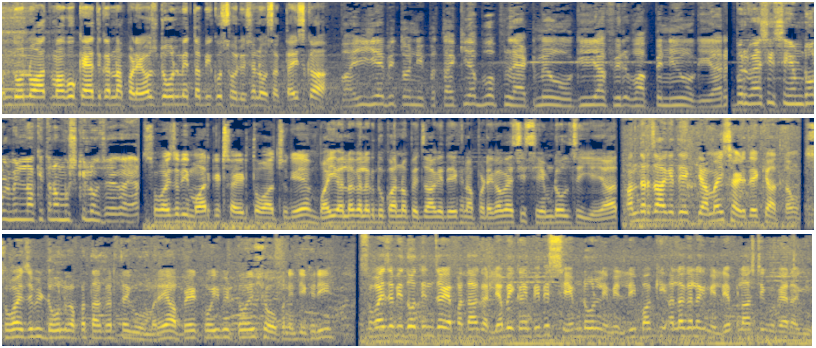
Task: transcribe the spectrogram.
उन दोनों आत्मा को कैद करना पड़ेगा उस डोल में तभी कुछ सोल्यूशन हो सकता है इसका। भाई ये भी तो नहीं पता कि अब वो फ्लैट में होगी या फिर वहाँ पे नहीं होगी यार। पर वैसी सेम डोल मिलना कितना मुश्किल हो जाएगा यार। सो गाइस अभी मार्केट साइड तो आ चुके हैं। भाई अलग अलग दुकानों पे जाके देखना पड़ेगा। वैसी सेम डोल चाहिए यार। अंदर जाके देख के, मैं साइड देख के आता हूँ। सुबह जब डोल का पता करते घूम रहे यहाँ पे कोई भी टॉय शॉप नहीं दिख रही। सुबह जब दो तीन जगह पता कर लिया, भाई, कहीं पे भी सेम डोल नहीं मिल रही, बाकी अलग अलग मिल रही है प्लास्टिक वगैरह की।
